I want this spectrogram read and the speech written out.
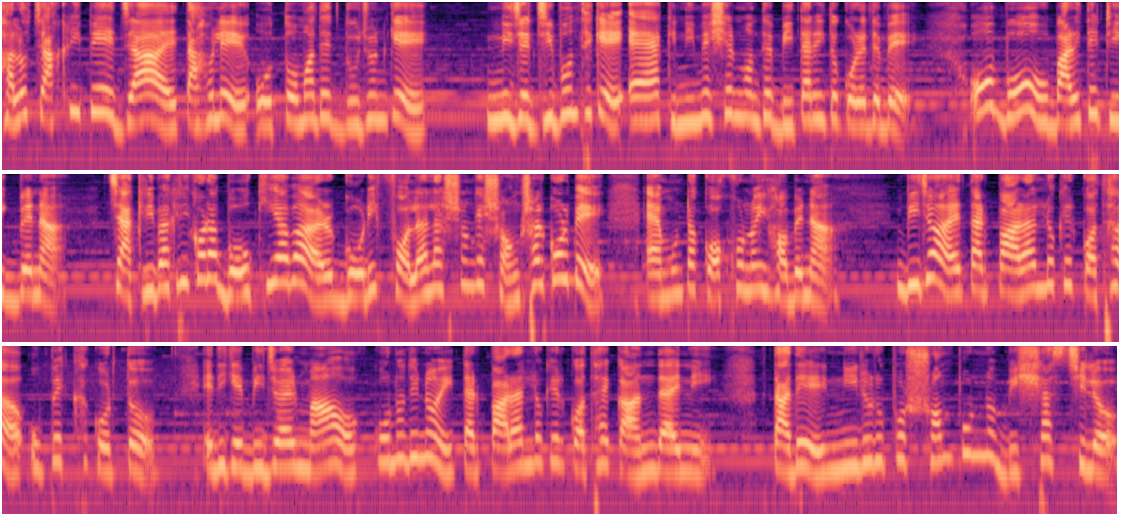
ভালো চাকরি পেয়ে যায়, তাহলে ও তোমাদের দুজনকে নিজের জীবন থেকে এক নিমেষের মধ্যে বিতাড়িত করে দেবে। ও বউ বাড়িতে টিকবে না। চাকরি বাকরি করা বউ কি আবার গরিব ফলালার সঙ্গে সংসার করবে? এমনটা কখনোই হবে না। বিজয় তার পাড়ার লোকের কথা উপেক্ষা করত। এদিকে বিজয়ের মাও কোনোদিনই তার পাড়ার লোকের কথায় কান দেয়নি। তাদের নীলুর উপর সম্পূর্ণ বিশ্বাস ছিল।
